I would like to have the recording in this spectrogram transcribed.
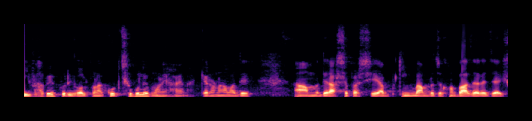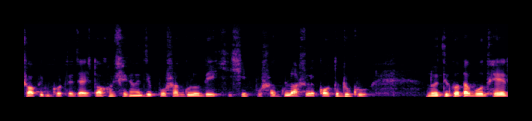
এইভাবে পরিকল্পনা করছে বলে মনে হয় না। কেননা আমাদের আমাদের আশেপাশে কিংবা আমরা যখন বাজারে যাই শপিং করতে যাই, তখন সেখানে যে পোশাকগুলো দেখি, সেই পোশাকগুলো আসলে কতটুকু নৈতিকতা বোধের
